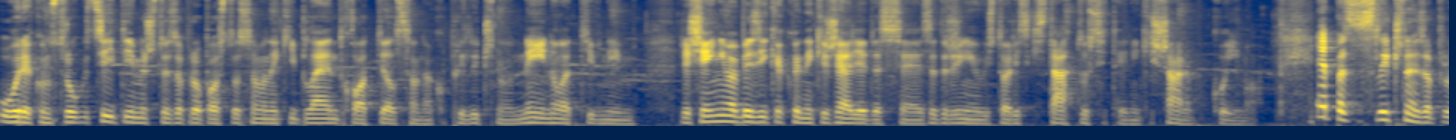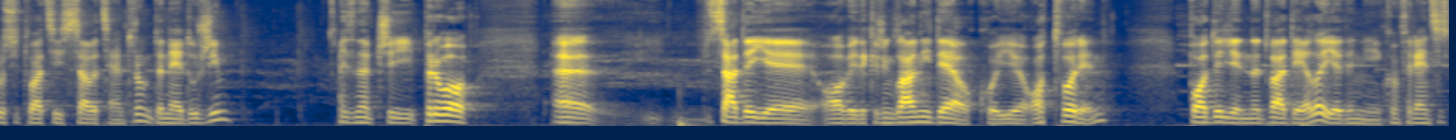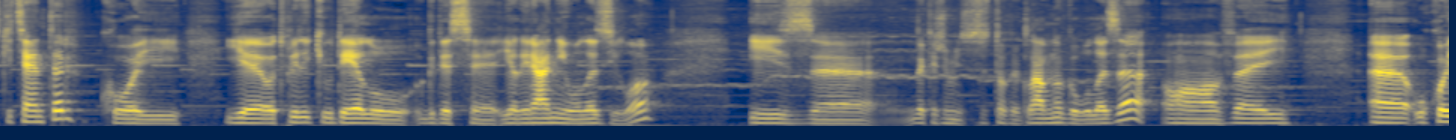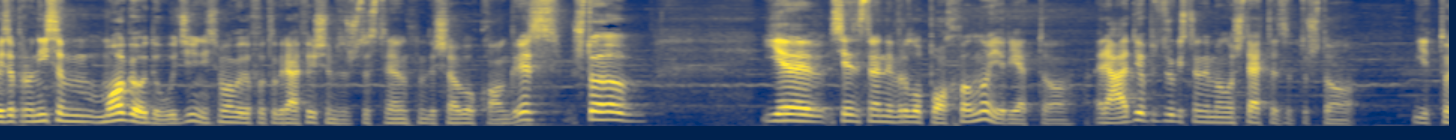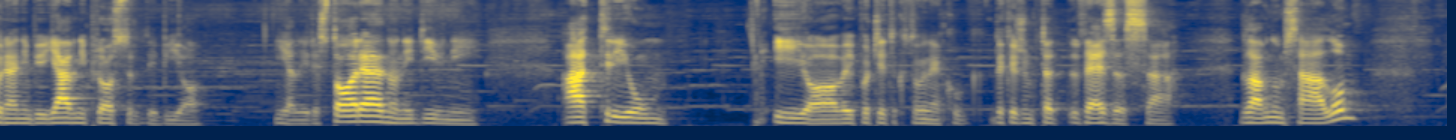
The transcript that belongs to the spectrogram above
u rekonstrukciji time što je zapravo postao samo neki blend hotel sa onako prilično neinovativnim rešenjima bez ikakve neke želje da se zadrži njegov istorijski status i taj neki šarm koji imao. E pa slično je zapravo situacija sa Sava centrum, da ne dužim. Znači, prvo, e, sada je, ovaj, da kažem, glavni deo koji je otvoren, podeljen na dva dela, jedan je konferencijski centar koji je otprilike u delu gde se je li ranije ulazilo, iz, e, da kažem, iz toga glavnog ulaza, ovaj, uh, u koji zapravo nisam mogao da uđi, nisam mogao da fotografišem zato što se trenutno dešavao kongres, što je s jedne strane vrlo pohvalno, jer je to radio, pa s druge strane malo šteta, zato što je to ranije bio javni prostor gde je bio jeli, restoran, onaj divni atrium i ovaj, početak tog nekog, da kažem, ta veza sa glavnom salom.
